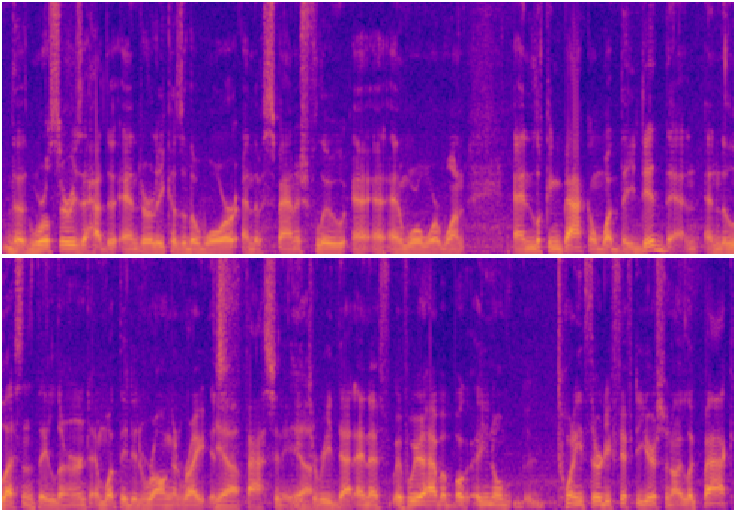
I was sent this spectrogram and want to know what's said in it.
the World Series that had to end early because of the war, and the Spanish flu, and, and World War One, and looking back on what they did then, and the lessons they learned, and what they did wrong and right is Yeah. fascinating Yeah. to read that. And if, if we have a book, you know, 20, 30, 50 years from now, I look back,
